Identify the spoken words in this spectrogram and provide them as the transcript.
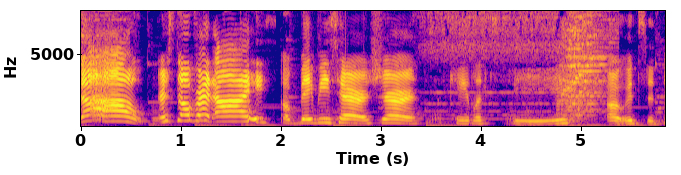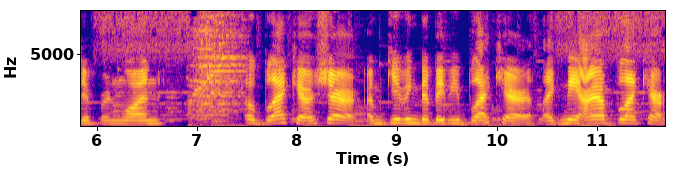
No! There's no red eyes. Oh, baby's hair. Sure. Okay, let's see. Oh, it's a different one. Oh, black hair. Sure. I'm giving the baby black hair. Like me, I have black hair.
